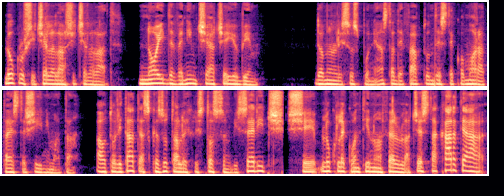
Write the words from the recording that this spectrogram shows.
lucru și celălalt și celălalt. Noi devenim ceea ce iubim. Domnul Iisus spune asta, de fapt, unde este comora ta, este și inima ta. Autoritatea scăzută a lui Hristos în biserici și lucrurile continuă în felul acesta. Cartea,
